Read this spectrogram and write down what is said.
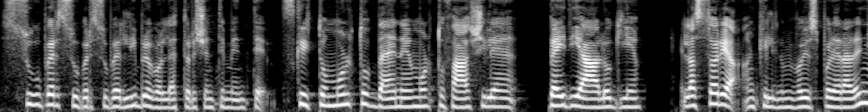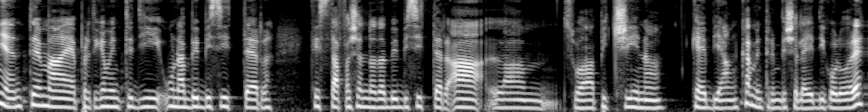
Super, super, super libro che ho letto recentemente. Scritto molto bene, molto facile, bei dialoghi. E la storia, anche lì non vi voglio spoilerare niente, ma è praticamente di una babysitter che sta facendo da babysitter alla mm, sua piccina che è bianca, mentre invece lei è di colore,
